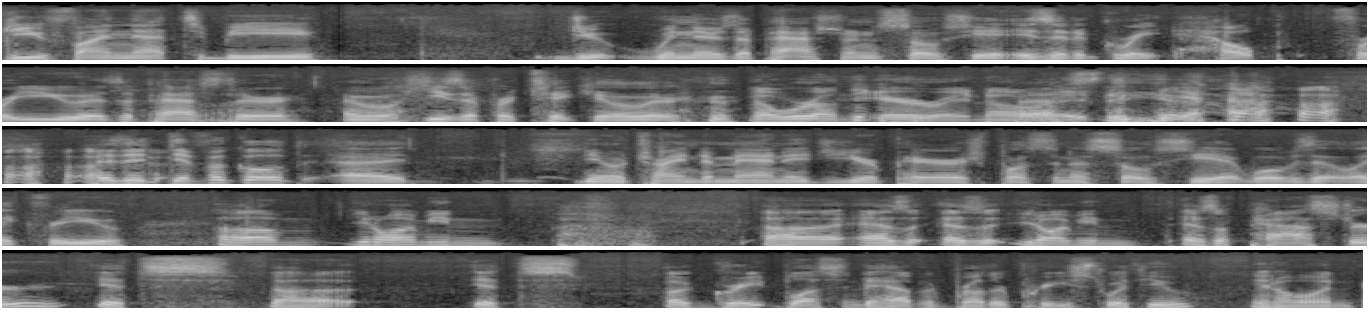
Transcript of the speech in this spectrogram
Do you find that to be? Do when there's a pastor and associate, is it a great help for you as a pastor? I mean, well, he's a particular. no, we're on the air right now, right? yeah. is it difficult? Uh, you know, trying to manage your parish plus an associate. What was it like for you? Um, you know, I mean, uh, as as a, you know, I mean, as a pastor, it's uh, it's a great blessing to have a brother priest with you. You know, and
